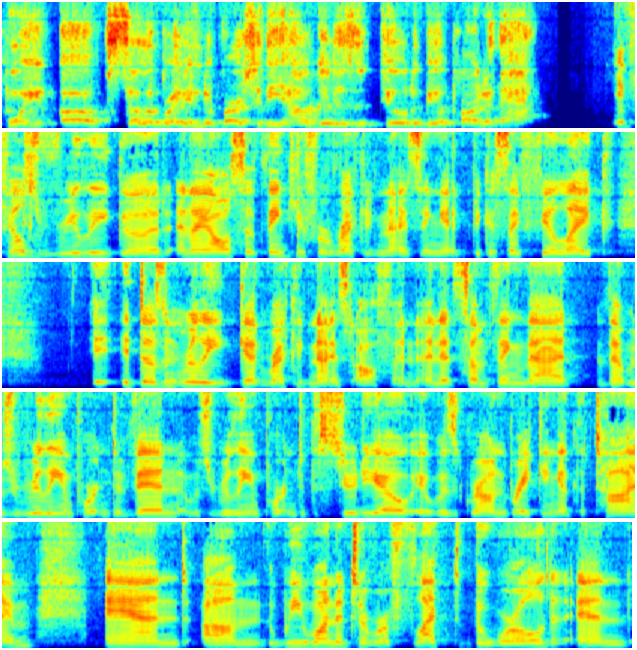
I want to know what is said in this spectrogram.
point of celebrating diversity. How good does it feel to be a part of that? It feels really good. And I also thank you for recognizing it because I feel like it, doesn't really get recognized often. And it's something that, that was really important to Vin. It was really important to the studio. It was groundbreaking at the time. And um, we wanted to reflect the world and,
